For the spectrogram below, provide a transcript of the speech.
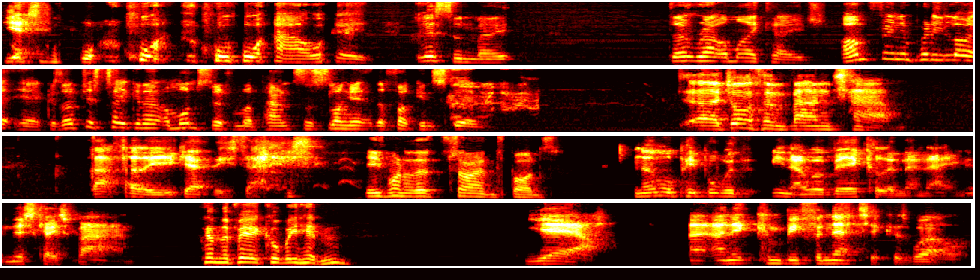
yes, wow. Hey, listen, mate. Don't rattle my cage. I'm feeling pretty light here because I've just taken out a monster from my pants and slung it at the fucking screen. uh, Jonathan Van Tam, that fella you get these days. He's one of the science bods. no more people with you know a vehicle in their name. In this case, van. Can the vehicle be hidden? Yeah, A- and it can be phonetic as well.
